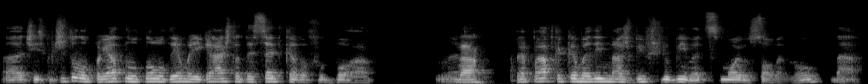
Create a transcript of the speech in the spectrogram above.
а, че е изключително приятно отново да има играеща десетка в отбора. Нали? Да. Препратка към един наш бивш любимец, мой особено, да.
